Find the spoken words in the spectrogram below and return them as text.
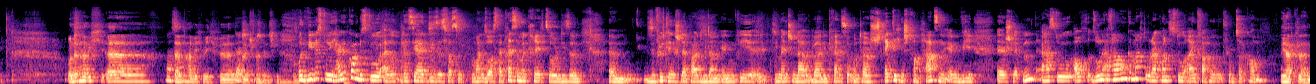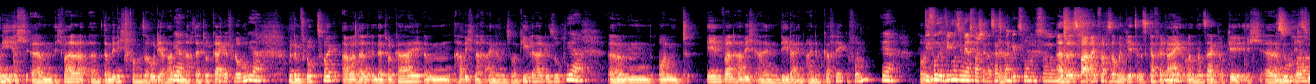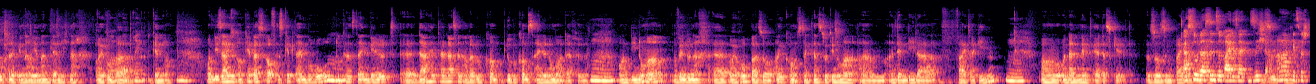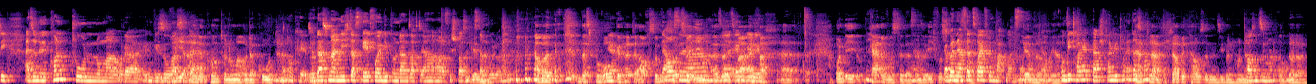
Und dann habe ich, äh, dann habe ich mich für Deutschland Deutschland, entschieden. Und wie bist du hierher gekommen? Bist du, also das ist ja dieses, was man so aus der Presse mitkriegt, so diese, ähm, diese Flüchtlingsschlepper, die dann irgendwie äh, die Menschen da über die Grenze unter schrecklichen Strapazen irgendwie äh, schleppen. Hast du auch so eine Erfahrung gemacht oder konntest du einfach mit dem Flugzeug kommen? Ja, klar, nee, ich, ähm, ich war, ähm, dann bin ich von Saudi-Arabien Ja. nach der Türkei geflogen Ja. mit dem Flugzeug, aber dann in der Türkei ähm, habe ich nach einem so Dealer gesucht Ja. ähm, und irgendwann habe ich einen Dealer in einem Café gefunden. Ja. Wie, wie muss ich mir das vorstellen? Das heißt, man geht rum so. Also es war einfach so, man geht ins Café rein und man sagt, okay, ich, ähm, Ich suche. ich suche genau jemanden, der mich nach Europa Europa bringt. Genau. Und die sagen, okay, pass auf, es gibt ein Büro, du kannst dein Geld äh, da hinterlassen, aber du, komm, du bekommst eine Nummer dafür. Und die Nummer, wenn du nach äh, Europa so ankommst, dann kannst du die Nummer ähm, an den Dealer weitergeben. Ähm, und dann nimmt er das Geld. So sind beide Ach so, das sind so beide Seiten sicher. Sicher. Ach, jetzt verstehe ich. Also eine Kontonummer oder irgendwie sowas. Wie eine Kontonummer oder Code halt. Okay, so dass man nicht das Geld vorher gibt und dann sagt, ja, viel Spaß in Genau. Istanbul oder so. Aber das Büro Ja. gehörte auch sowieso Ja, auch so, zu ja, ihm. Also ja, es war einfach. Äh, und ich, keiner wusste das. Also ich wusste Ja, aber in der. Verzweiflung macht man es dann. Genau, halt, ja. Und wie teuer, darf ich fragen, wie teuer das Ja, war? klar. Ich glaube 1700, 1700 Euro. Dollar.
